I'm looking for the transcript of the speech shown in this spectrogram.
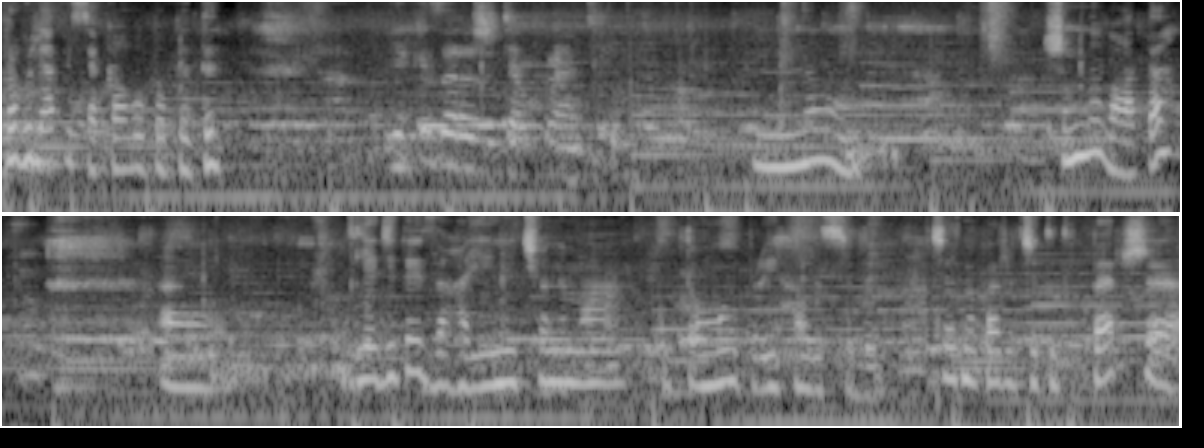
прогулятися, каву попити. Яке зараз життя в Франції? Ну, шумновато. Е, Для дітей взагалі нічого нема, тому і приїхали сюди. Чесно кажучи, тут вперше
